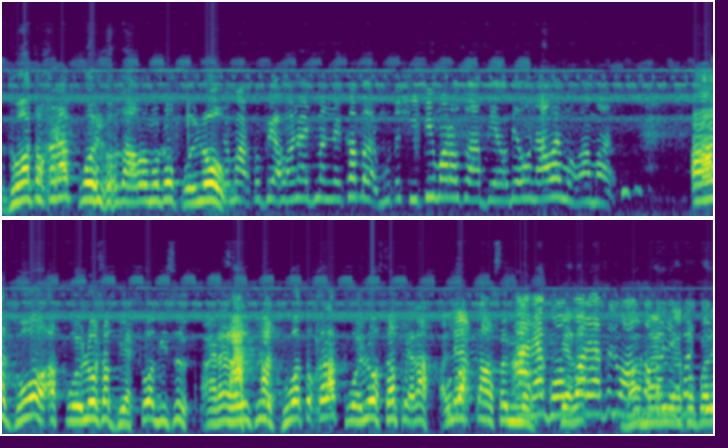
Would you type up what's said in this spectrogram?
જો તો ખરા પોયલો છે મોટો પોયલો. મારે તો બેહવાના જ મને નહીં ખબર. હું તો સિટી મારો છું આ બેહો બેહો ના આવે અમાર. આ જો આ પોયલો છે ભેંસો હજી અરે આ રહી તો ખરા પોયલો છે પેલા અલ્યા, અલ્યા છે મીનો. પેલા વાળા છે જો આમ ખબર મારી વાતો પર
